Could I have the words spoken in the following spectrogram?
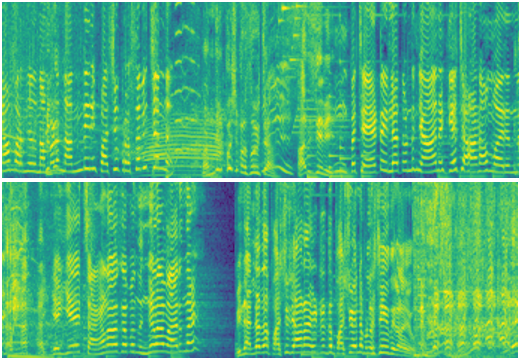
ഞാൻ പറഞ്ഞത്. നമ്മുടെ നന്ദിനി പശു പ്രസവിച്ചെന്ന്. നന്ദിനി പശു പ്രസവിച്ച? അത് ശരി. ഇപ്പൊ ചേട്ട ഇല്ലാത്തോണ്ട് ഞാനൊക്കെയാ ചാണകം മരുന്ന് ചാണകമൊക്കെ നിങ്ങളാ വരുന്നേ? പിന്നെ അല്ലാതെ പശു ചാണകം ഇട്ടിട്ട് പശു എന്നെ ബ്ലഷ് ചെയ്ത് കളയോ. അതേ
